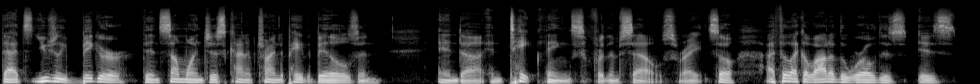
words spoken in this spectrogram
that's usually bigger than someone just kind of trying to pay the bills and and uh, and take things for themselves right? So i feel like a lot of the world is is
